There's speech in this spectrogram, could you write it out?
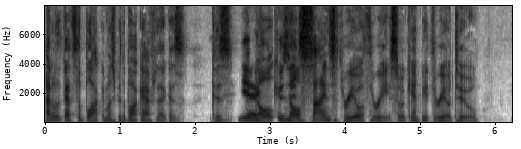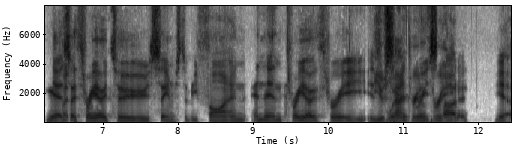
I don't think that's the block. It must be the block after that because because Yeah, null null signs 303, so it can't be 302. Yeah, But- so 302 seems to be fine, and then 303 is You where signed it 303. restarted. Yeah,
